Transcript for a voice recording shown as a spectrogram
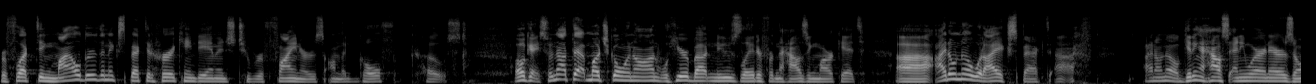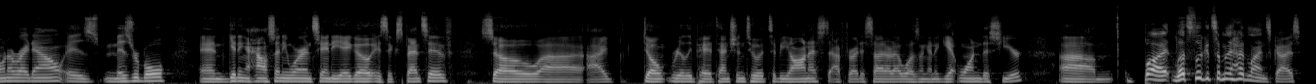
reflecting milder than expected hurricane damage to refiners on the Gulf Coast. Okay, so not that much going on. We'll hear about news later from the housing market. Uh, I don't know what I expect. Uh, I don't know. Getting a house anywhere in Arizona right now is miserable, and getting a house anywhere in San Diego is expensive. So uh, I don't really pay attention to it, to be honest, after I decided I wasn't going to get one this year. Um, but let's look at some of the headlines, guys.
